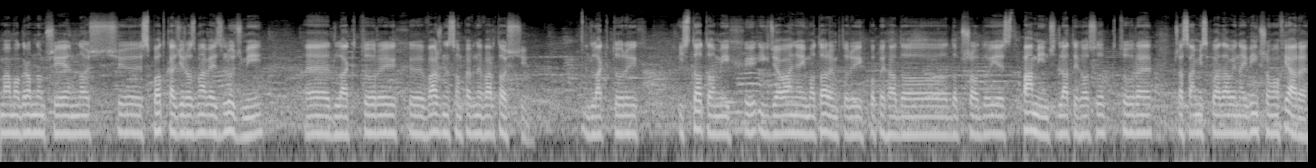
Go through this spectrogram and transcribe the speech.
Mam ogromną przyjemność e, spotkać i rozmawiać z ludźmi, e, dla których ważne są pewne wartości, dla których istotą ich, ich działania i motorem, który ich popycha do, do przodu jest pamięć dla tych osób, które czasami składały największą ofiarę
